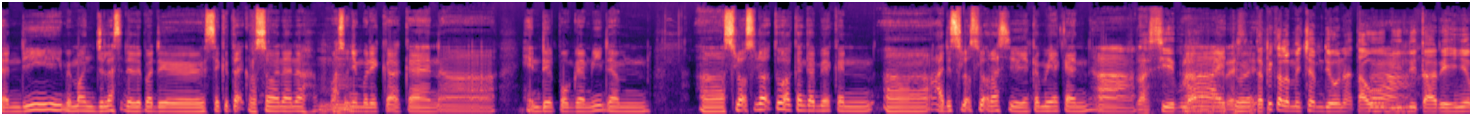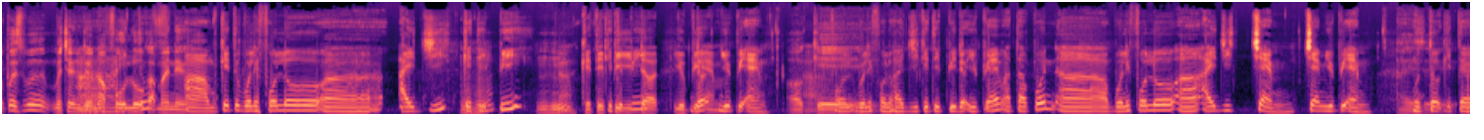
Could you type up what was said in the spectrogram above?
Dan ni memang jelas daripada Sekretariat Kerosawanan lah mm-hmm. Maksudnya mereka akan uh, Handle program ni Dan uh, slot-slot tu akan kami akan uh, ada slot-slot rahsia yang kami akan uh, rahsia pula. Uh, itu. Tapi kalau macam dia nak tahu uh, bila tarikhnya apa semua macam uh, dia nak follow itu, kat mana? Uh, mungkin tu boleh follow uh, IG KTP mm-hmm. uh, ktp.upm UPM. Okey. Uh, boleh follow IG ktp.upm ataupun uh, boleh follow uh, IG Chem Chem UPM untuk kita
